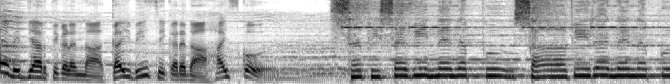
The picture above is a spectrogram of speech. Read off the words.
ಹಳೆ ವಿದ್ಯಾರ್ಥಿಗಳನ್ನ ಕೈ ಬೀಸಿ ಕರೆದ ಹೈಸ್ಕೂಲ್. ಸವಿ ಸವಿ ನೆನಪು ಸಾವಿರ ನೆನಪು.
